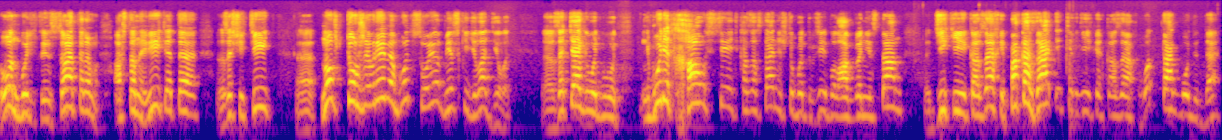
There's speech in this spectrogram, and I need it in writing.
Он будет инициатором остановить это, защитить, э, но в то же время будет свои мерзкие дела делать. Э, затягивать будет. Будет хаос сеять в Казахстане, чтобы здесь был Афганистан, дикие казахи, показать этих диких казахов. Вот так будет, да.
